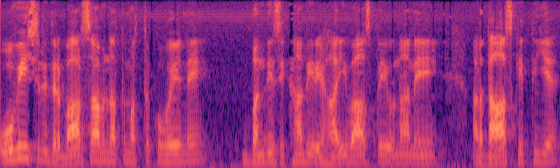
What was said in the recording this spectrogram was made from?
ਉਹ ਵੀ ਸ੍ਰੀ ਦਰਬਾਰ ਸਾਹਿਬ ਨਤਮਸਤਕ ਹੋਏ ਨੇ। ਬੰਦੀ ਸਿੱਖਾਂ ਦੀ ਰਿਹਾਈ ਵਾਸਤੇ ਉਹਨਾਂ ਨੇ ਅਰਦਾਸ ਕੀਤੀ ਹੈ।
